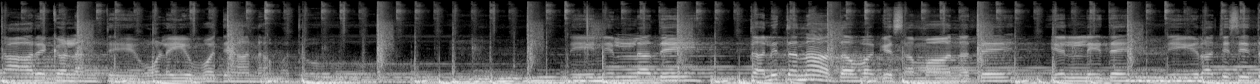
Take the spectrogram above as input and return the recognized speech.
ತಾರೆಗಳಂತೆ ಹೊಳೆಯುವ ಧ್ಯಾನವದು. ನೀನಿಲ್ಲದೆ ದಲಿತನಾದವಗೆ ಸಮಾನತೆ ಎಲ್ಲಿದೆ? ನೀ ರಚಿಸಿದ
